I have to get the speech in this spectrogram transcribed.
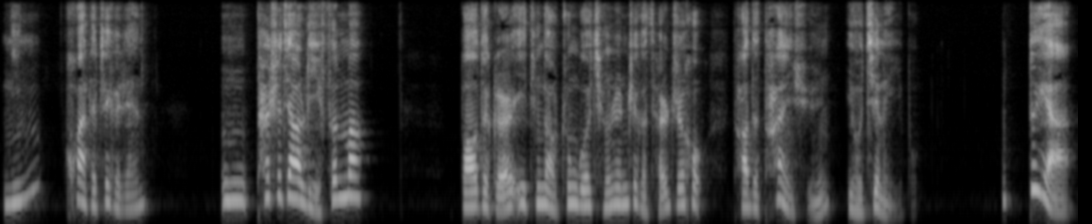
您画的这个人，嗯，他是叫李芬吗？包德格一听到“中国情人”这个词儿之后，他的探寻又进了一步。对呀，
